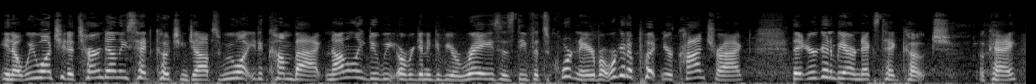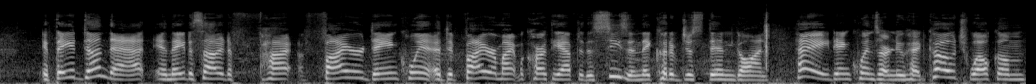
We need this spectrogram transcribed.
you know we want you to turn down these head coaching jobs. We want you to come back. Not only do we are we going to give you a raise as defensive coordinator, but we're going to put in your contract that you're going to be our next head coach. Okay. If they had done that and they decided to fi- fire Dan Quinn, uh, to fire Mike McCarthy after the season, they could have just then gone, "Hey, Dan Quinn's our new head coach. Welcome."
